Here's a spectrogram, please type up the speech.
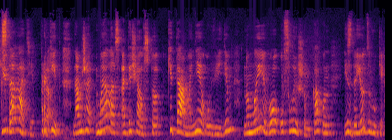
Кит? Кстати, про Да. кит. Нам же Мелос обещал, что кита мы не увидим, но мы его услышим, как он издает звуки.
